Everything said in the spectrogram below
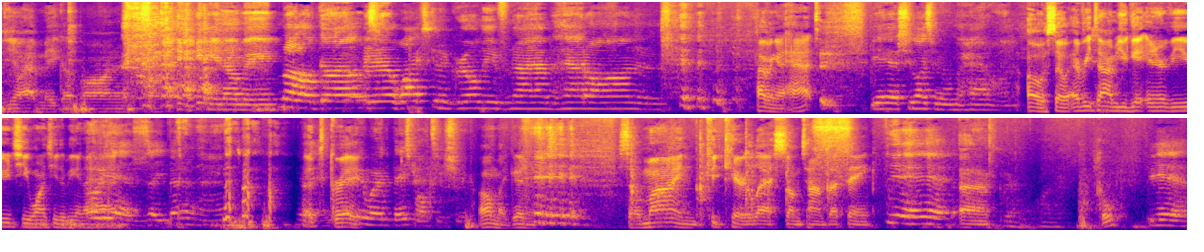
You don't have makeup on. Or you know what I mean? Done out, man. Wife's gonna grill me for not having the hat on, and Having a hat. yeah, she likes me with my hat on. Oh, so every time you get interviewed, she wants you to be in a Oh hat. yeah, she's like, you better have a hat. That's Yeah, great. Better wearing the baseball t-shirt. Oh my goodness. so mine could care less sometimes. I think. Yeah, yeah, Uh, cool. yeah.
